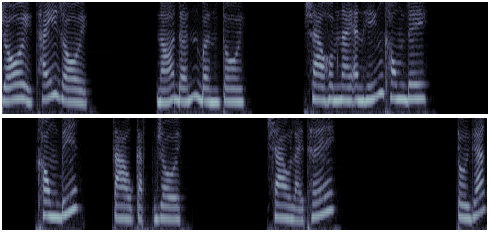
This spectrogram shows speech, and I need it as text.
Rồi, thấy rồi. Nó đến bên tôi. Sao hôm nay anh Hiến không đi? Không biết, tao cạch rồi. Sao lại thế? Tôi gắt.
